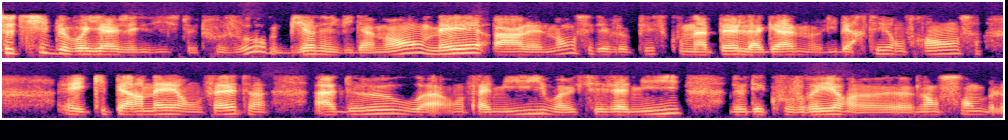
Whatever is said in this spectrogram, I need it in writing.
Ce type de voyage existe toujours, bien évidemment, mais parallèlement, s'est développé ce qu'on appelle la gamme liberté en France et qui permet en fait à deux ou en famille ou avec ses amis de découvrir euh, l'ensemble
